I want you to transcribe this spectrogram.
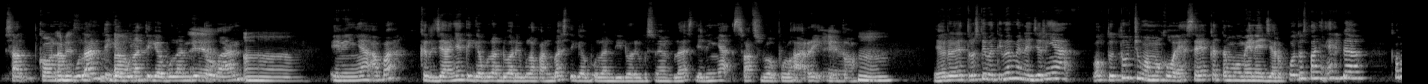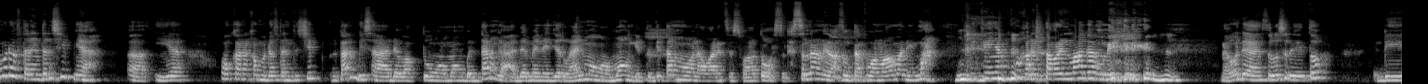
saat kalau enam Udah bulan tiga bulan tiga bulan gitu Iya. kan eh, ininya apa kerjanya tiga bulan 2018 tiga bulan di 2019 jadinya 120 hari Iya. gitu hmm. Ya udah terus tiba-tiba manajernya waktu itu cuma mau ke WC ketemu manajerku terus tanya eh Dal kamu daftar internship ya? "Eh, iya. Oh karena kamu daftar internship ntar bisa ada waktu ngomong bentar nggak ada manajer lain mau ngomong gitu. Kita mau nawarin sesuatu. Wah, sudah senang nih langsung telepon mama nih. Mah kayaknya aku akan ditawarin magang nih. Nah udah terus udah itu di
